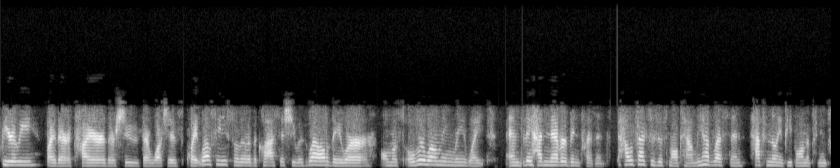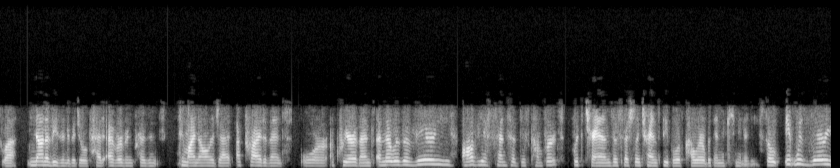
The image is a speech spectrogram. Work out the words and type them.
clearly by their attire, their shoes, their watches quite wealthy. So there was a class issue as well. They were almost overwhelmingly white and they had never been present. Halifax is a small town. We have less than half a million people on the peninsula. None of these individuals had ever been present, to my knowledge, at a pride event or a queer event. And there was a very obvious sense of discomfort with trans, especially trans people of color within the community. So it was very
